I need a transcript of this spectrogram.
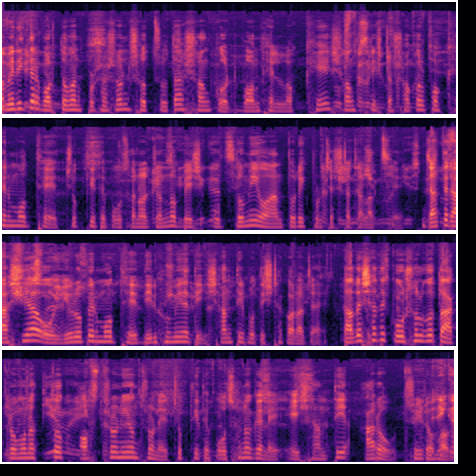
আমেরিকার বর্তমান প্রশাসন শত্রুতা সংকট বন্ধের লক্ষ্যে সংশ্লিষ্ট সকল পক্ষের মধ্যে চুক্তিতে পৌঁছানোর জন্য বেশ উদ্যমী ও আন্তরিক প্রচেষ্টা চালাচ্ছে। যাতে রাশিয়া ও ইউরোপের মধ্যে দীর্ঘমেয়াদী শান্তি প্রতিষ্ঠা করা যায়। তাদের সাথে কৌশলগত আক্রমণাত্মক অস্ত্র নিয়ন্ত্রণে চুক্তিতে পৌঁছানো গেলে এই শান্তি আরও দৃঢ় হবে।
